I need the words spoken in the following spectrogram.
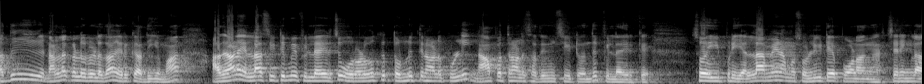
அது நல்ல கல்லூரியில் தான் இருக்குது அதிகமாக அதனால் எல்லா சீட்டுமே ஃபில் ஆயிருச்சு. ஓரளவுக்கு தொண்ணூற்றி நாலு புள்ளி நாற்பத்தி நாலு சதவீதம் சீட்டு வந்து ஃபில் ஆயிருக்கு. ஸோ இப்படி எல்லாமே நம்ம சொல்லிகிட்டே போகலாங்க சரிங்களா?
